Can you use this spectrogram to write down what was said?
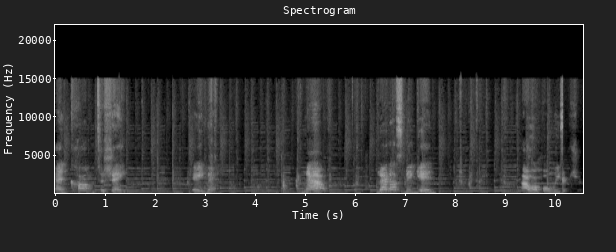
and come to shame. Amen. Now, let us begin our Holy Scripture.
